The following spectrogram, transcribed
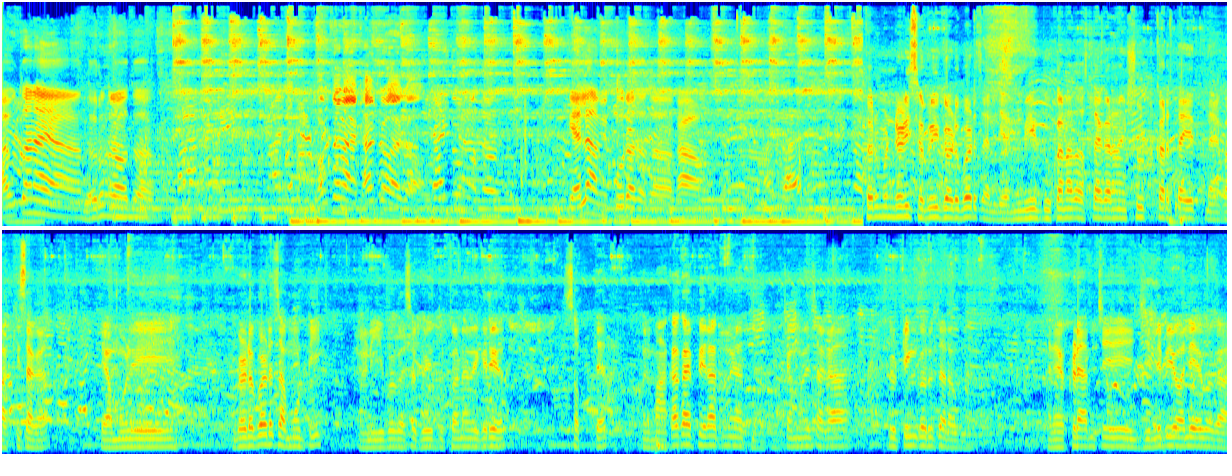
खावता नाही हा, धरून राहता. फक्त नाही काय ठेवायला केला आम्ही पुरात आता खा तर मंडळी सगळी गडबड चालली आहे. मी दुकानात असल्या कारणाने शूट करता येत नाही बाकी सगळा. त्यामुळे गडबडच आहे मोठी. आणि बघा सगळी दुकानं वगैरे सपत्यात. पण माका काय फिराक मिळत नाही. त्याच्यामुळे सगळा शूटिंग करूचा राहू आणि इकडे आमचे जिलेबीवाले आहे बघा.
